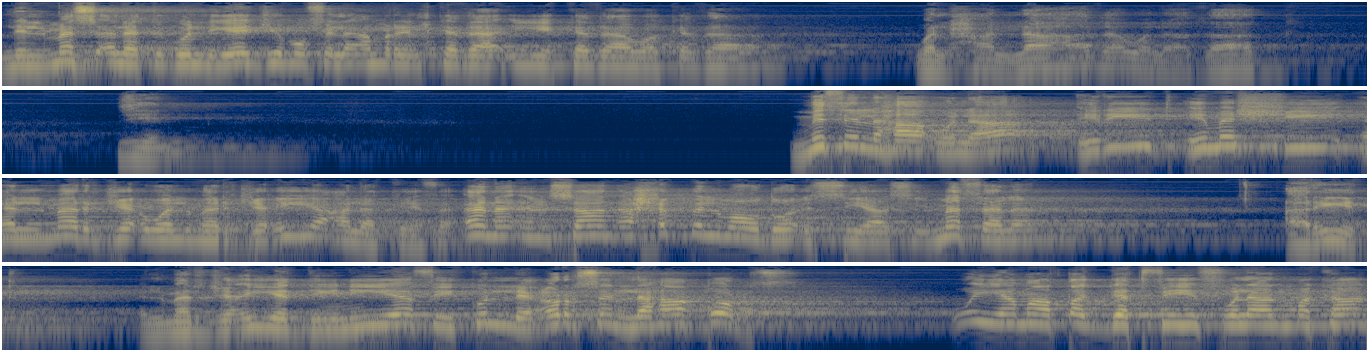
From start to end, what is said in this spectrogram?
للمسألة تقول يجب في الأمر الكذائي كذا وكذا والحال لا هذا ولا ذاك. زين. مثل هؤلاء يريد يمشي المرجع والمرجعية على كيفه. أنا إنسان أحب الموضوع السياسي. مثلا أريد المرجعية الدينية في كل عرس لها قرص. ويا ما طقت فيه فلان مكان.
